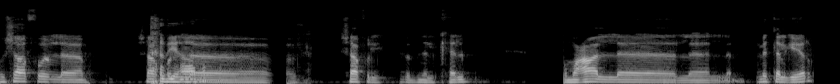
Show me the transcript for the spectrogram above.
وشافوا ال شافوا خذي ال شافوا ابن الكلب. ومعاه Metal Gear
